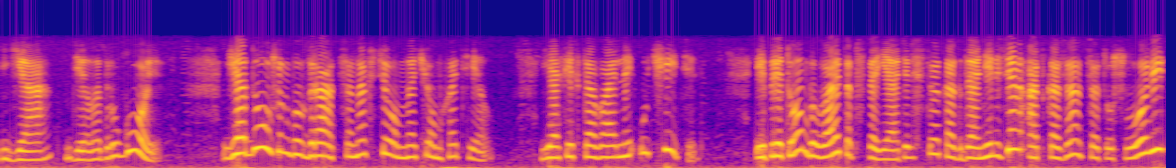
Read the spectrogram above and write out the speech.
Я — дело другое. Я должен был драться на всем, на чем хотел. Я фехтовальный учитель. И притом бывают обстоятельства, когда нельзя отказаться от условий,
